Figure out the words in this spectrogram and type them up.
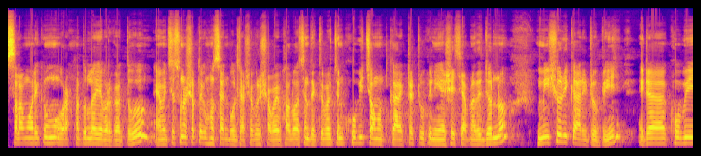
আসসালামু আলাইকুম ও রহমতুল্লাহ আমি এমএচএস সোনার সব থেকে হোসেন বলছি। আশা করি সবাই ভালো আছেন। দেখতে পাচ্ছেন খুবই চমৎকার একটা টুপি নিয়ে এসেছি আপনাদের জন্য। মিশরি কারি টুপি। এটা খুবই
